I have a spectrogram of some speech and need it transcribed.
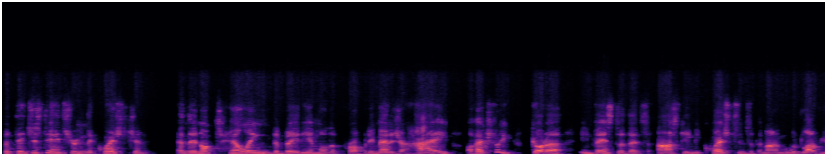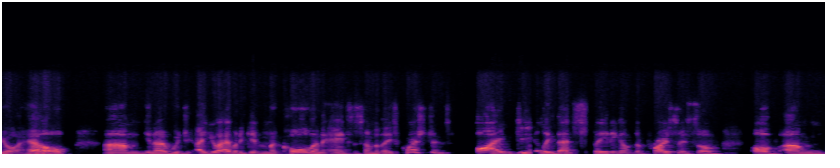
But they're just answering the question and they're not telling the BDM or the property manager, hey, I've actually got an investor that's asking me questions at the moment, would love your help. Um, you know, would you, are you able to give them a call and answer some of these questions? Ideally, that's speeding up the process of, of um,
